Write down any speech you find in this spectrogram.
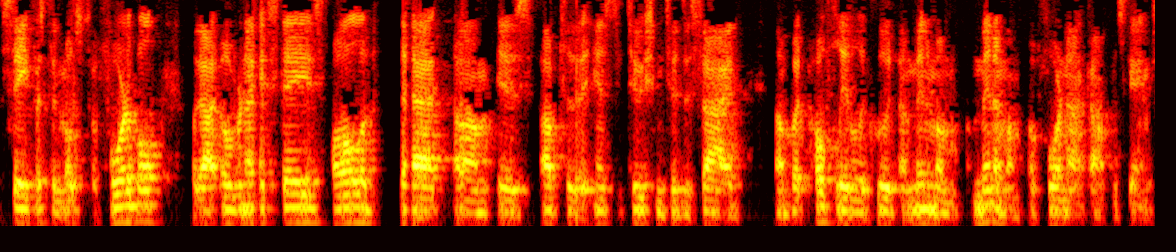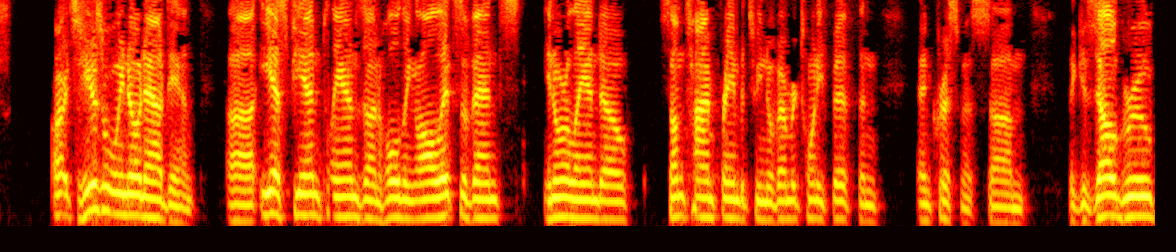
safest and most affordable without overnight stays, all of that um, is up to the institution to decide. Uh, but hopefully, it'll include a minimum minimum of four non-conference games. All right, so here's what we know now, Dan. Uh, ESPN plans on holding all its events in Orlando some time frame between November 25th and, and Christmas. Um, the Gazelle Group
